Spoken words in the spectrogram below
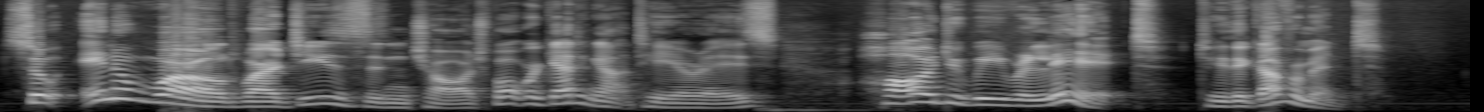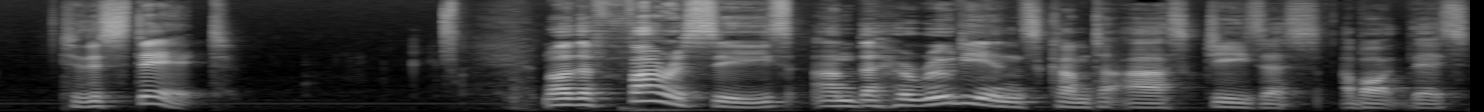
So, in a world where Jesus is in charge, what we're getting at here is how do we relate to the government, to the state? Now, the Pharisees and the Herodians come to ask Jesus about this.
